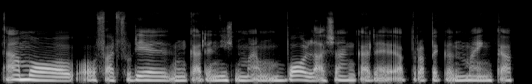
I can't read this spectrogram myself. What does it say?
Am o, o farfurie în care nici nu mai un bol, așa, în care aproape că nu mai încap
